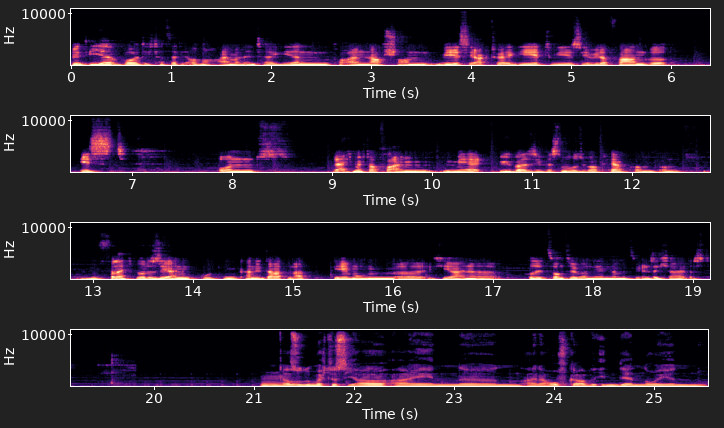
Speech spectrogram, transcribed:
Mit ihr wollte ich tatsächlich auch noch einmal interagieren, vor allem nachschauen, wie es ihr aktuell geht, wie es ihr widerfahren wird, ist. Und ja, ich möchte auch vor allem mehr über sie wissen, wo sie überhaupt herkommt. Und vielleicht würde sie einen guten Kandidaten abgeben, um äh, hier eine Position zu übernehmen, damit sie in Sicherheit ist. Hm, Also du möchtest ihr eine, eine Aufgabe in der neuen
